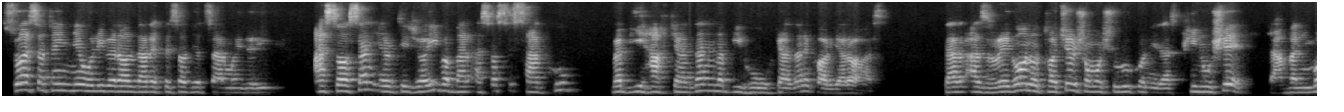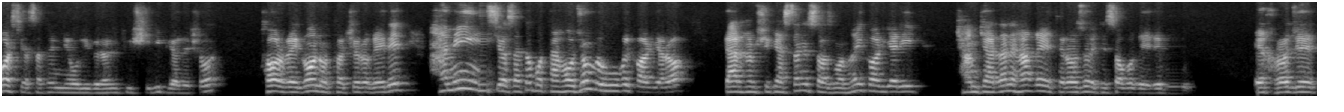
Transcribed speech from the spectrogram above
سیاست های نئولیبرال در اقتصادیات سرمایه‌داری اساسا ارتجایی و بر اساس سرکوب و بی حق کردن و بی حقوق کردن کارگرها هست. در از رگان و تاچر شما شروع کنید. از پینوشه که اولین بار سیاست نئولیبرالی تو شیلی پیاده شد تا رگان و تاچر و غیره همه این سیاست ها با تهاجم به حقوق کارگرها در هم شکستن سازمان های کارگری کم کردن حق اعتراض و اعتصاب و غیره بود. اخراج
